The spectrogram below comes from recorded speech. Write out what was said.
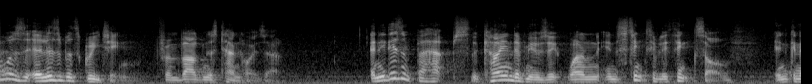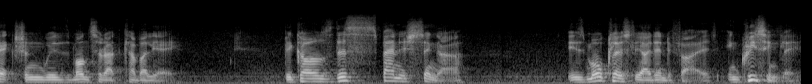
Was Elizabeth's greeting from Wagner's Tannhäuser. And it isn't perhaps the kind of music one instinctively thinks of in connection with Montserrat Caballé, because this Spanish singer is more closely identified, increasingly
